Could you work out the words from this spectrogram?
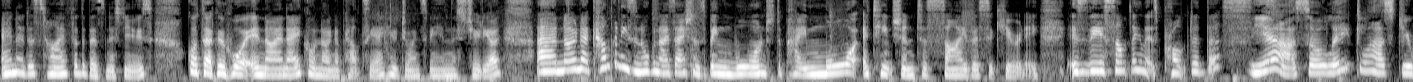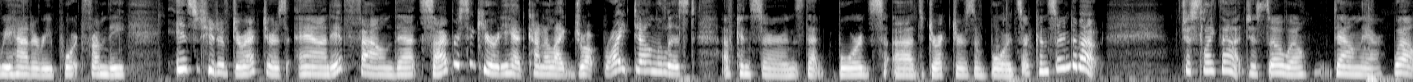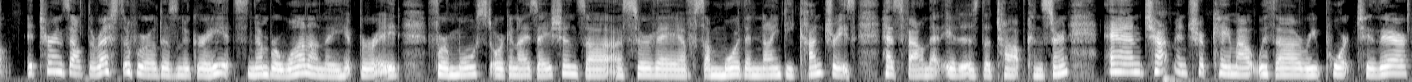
And it is time for the business news. Ko taku hoa e ko Nona Pelletier, who joins me in the studio. Uh, Nona, companies and organisations are being warned to pay more attention to cyber security. Is there something that's prompted this? Yeah, so late last year we had a report from the Institute of Directors, and it found that cybersecurity had kind of like dropped right down the list of concerns that boards, uh, the directors of boards, are concerned about. Just like that, just oh well, down there. Well, it turns out the rest of the world doesn't agree. It's number one on the hit parade for most organizations. Uh, a survey of some more than 90 countries has found that it is the top concern. And Chapman Tripp came out with a report to their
